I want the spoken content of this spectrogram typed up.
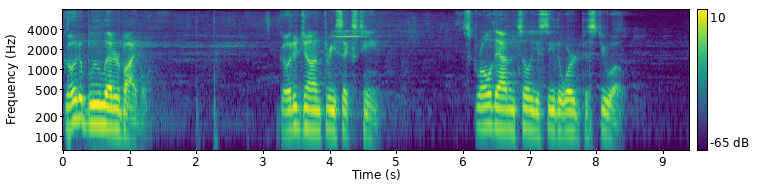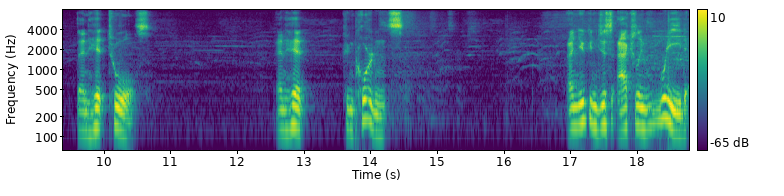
Go to Blue Letter Bible. Go to John 3:16. Scroll down until you see the word pisteuo. Then hit tools. And hit concordance. And you can just actually read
